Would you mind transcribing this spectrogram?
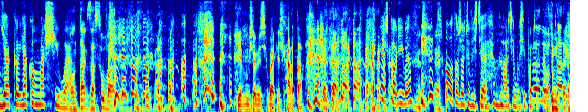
Jak, jaką ma siłę. On tak zasuwa, Ja bym musiał mieć chyba jakieś harta. Nie szkoliłem. O, to rzeczywiście Marcin musi poczekać. ale owczarek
